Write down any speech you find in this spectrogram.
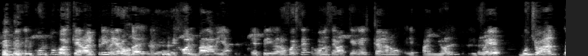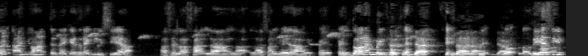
pues me disculpo porque no es el primero, de jornada mía. El primero fue Juan Sebastián Elcano, español, y fue muchos años antes de que Drake lo hiciera hacer la, la, la, salvedad. Perdónenme. Ya, no, no, ya, lo, dije así.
